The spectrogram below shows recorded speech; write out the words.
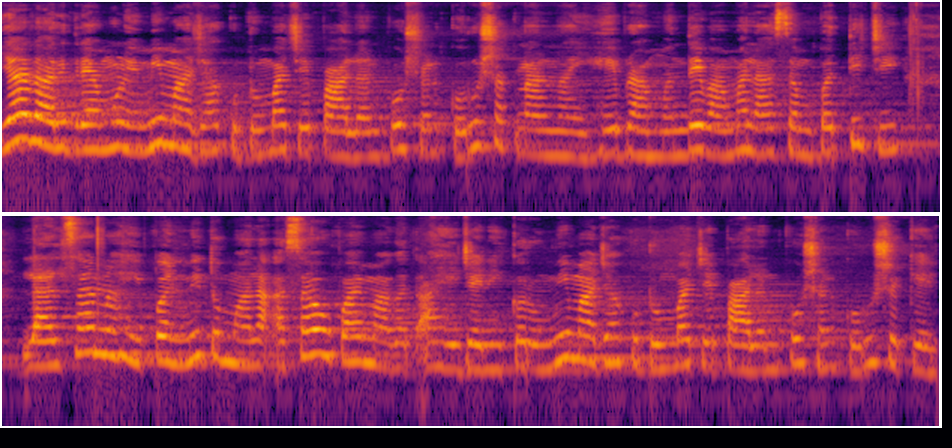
या दारिद्र्यामुळे मी माझ्या कुटुंबाचे पालन पोषण करू शकणार नाही. हे ब्राह्मण देवा मला संपत्तीची लालसा नाही पण मी तुम्हाला असा उपाय मागत आहे जेणेकरून मी माझ्या कुटुंबाचे पालनपोषण करू शकेल.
